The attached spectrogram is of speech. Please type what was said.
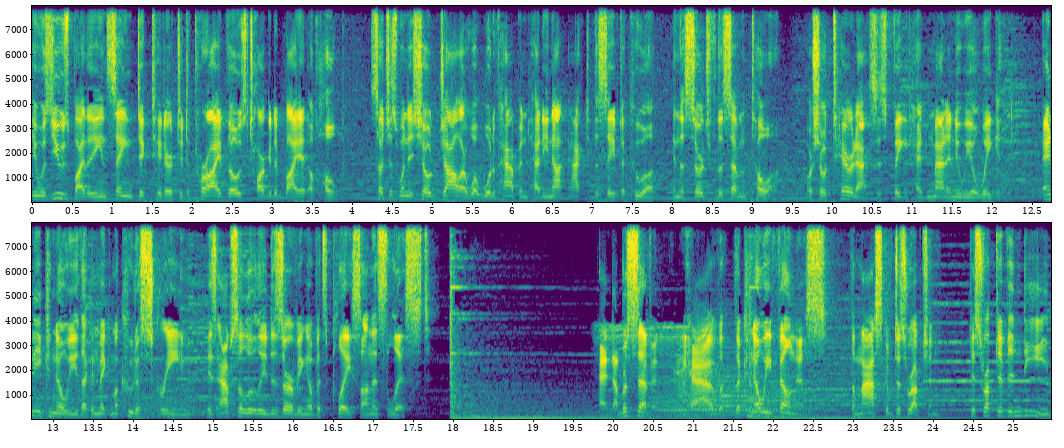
It was used by the insane dictator to deprive those targeted by it of hope, such as when it showed Jaller what would have happened had he not acted to save Takua in the search for the Seventh Toa, or showed Teridax's fate had Mata Nui awakened. Any Kanohi that can make Makuta scream is absolutely deserving of its place on this list. At number 7, we have the Kanohi Felnas, the Mask of Disruption. Disruptive indeed.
